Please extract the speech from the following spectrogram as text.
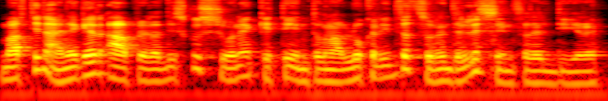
Martin Heidegger apre la discussione che tenta una localizzazione dell'essenza del dire.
